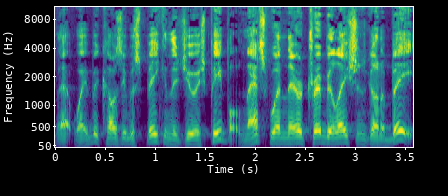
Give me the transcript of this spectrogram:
that way because he was speaking to the Jewish people, and that's when their tribulation is going to be.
